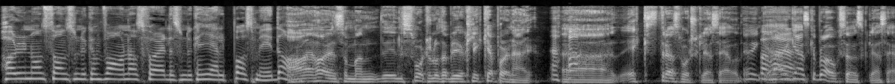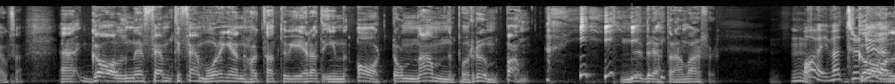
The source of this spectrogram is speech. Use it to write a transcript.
Har du någon sån som du kan varna oss för eller som du kan hjälpa oss med idag? Ja, jag har en som man, det är svårt att låta bli att klicka på den här. Eh, extra svårt skulle jag säga. Och det är ganska bra också skulle jag säga också. Uh, galne 55-åringen har tatuerat in 18 namn på rumpan. Nu berättar han varför. Oj, vad tror du Galna att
